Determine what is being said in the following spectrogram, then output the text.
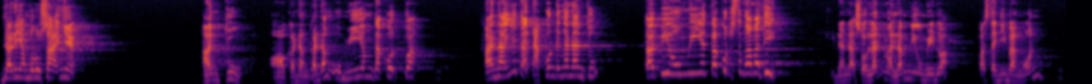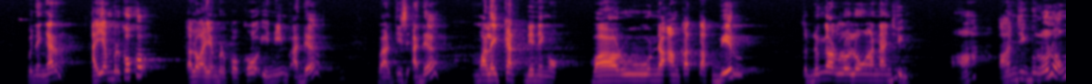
dari yang merusaknya. Antu. Oh, kadang-kadang Umi yang takut tuah. Anaknya tak takut dengan antu. Tapi Uminya takut setengah mati. Sudah nak solat malam ni Umi tuah. Pas tadi bangun. Mendengar ayam berkokok. Kalau ayam berkokok ini ada. Berarti ada malaikat dia nengok. Baru nak angkat takbir. Terdengar lolongan anjing. Hah? Anjing melolong.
